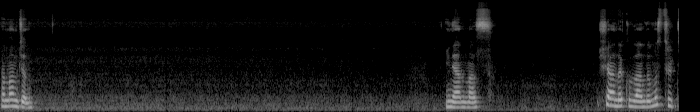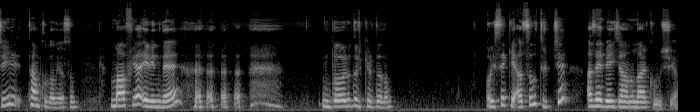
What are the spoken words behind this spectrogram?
Tamam canım. İnanmaz. Şu anda kullandığımız Türkçeyi tam kullanıyorsun. Mafya evinde. Doğrudur Kürdanım. Oysa ki asıl Türkçe Azerbaycanlılar konuşuyor.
